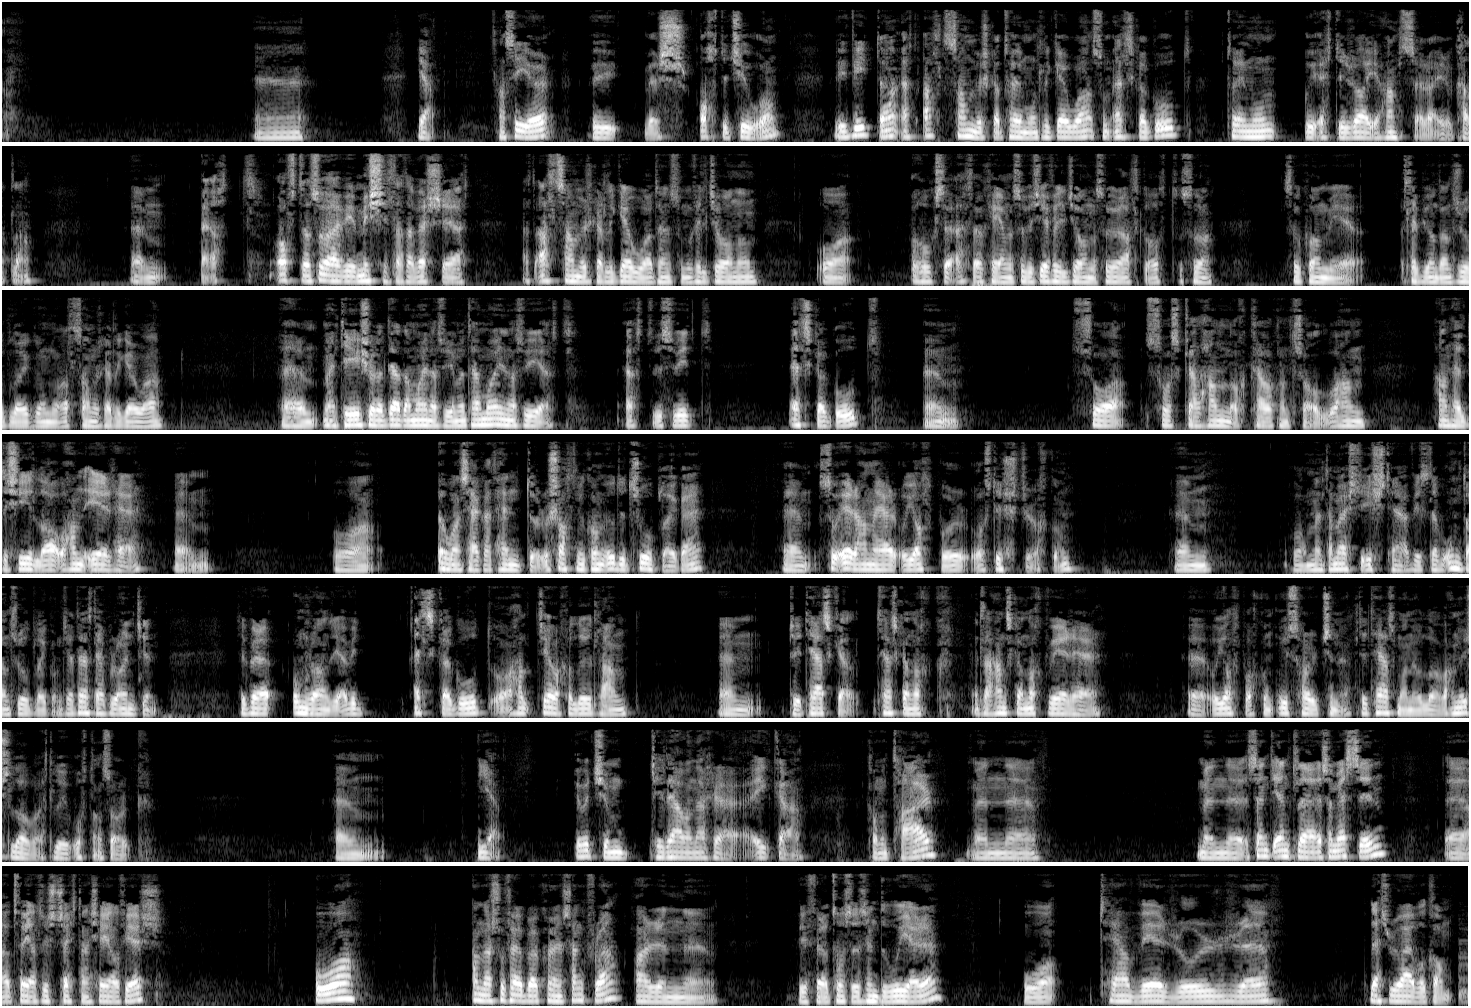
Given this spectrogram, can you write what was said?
Uh, ja, han sier i vers 28, Vi vita at alt samverska tøymon til gaua som elskar god, tøymon og etter rai hansara er å kalla. Um, at ofta så er vi miskilt at verset at, at alt samverskar til gaua tøymon som er fyllt jonon, og, og hoksa at ok, men så hvis jeg fyllt jonon så er alt godt, og så, så kom jeg, slipper undan trobløygon og alt samverskar til gaua. Um, men det er ikke det det det møynas vi, men det møynas vi at, at vi, at elskar god, um, så, så skal han nok ha kontroll, og han, han helder kyla, og han er her. Um, og ovan sikkert hendur, og sjalt vi kom ut i tropløyga, um, så er han her og hjelper og styrster okkom. Um, og men ta mest ikke til at vi slipper undan tropløyga, så jeg tar slipper ønsken. Det er bare områdende, jeg vil elska god, og han tjeva okkur lyd til han, um, Ty det ska det ska nog eller han ska nog vara här eh och hjälpa oss i sorgen. Det är det som han nu lovar. Han har inte lovat ett liv utan sorg. Ehm um, ja. Jag vet inte om det här var några eka kommentar, men uh, men uh, sent egentligen sms in eh av 2013 24 og annars så får jeg bare køre en sang fra har en uh, vi får ta oss sin och göra. Och ta verur uh, Let's Revival come.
